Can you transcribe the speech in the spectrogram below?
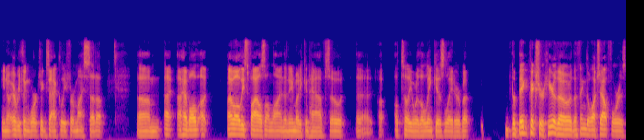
you know everything worked exactly for my setup. Um, I, I, have all I have all these files online that anybody can have, so uh, I'll tell you where the link is later. But the big picture here, though, the thing to watch out for is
